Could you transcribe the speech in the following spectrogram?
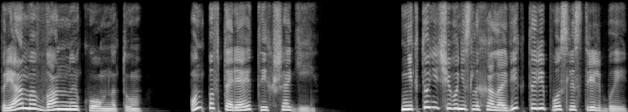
прямо в ванную комнату. Он повторяет их шаги. Никто ничего не слыхал о Викторе после стрельбы.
